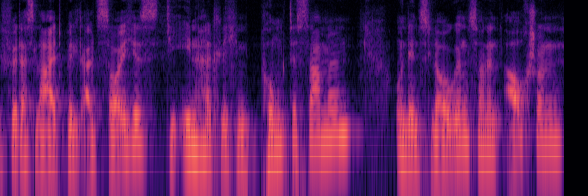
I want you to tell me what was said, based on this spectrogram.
für das Leitbild als solches die inhaltlichen Punkte sammeln und den Slogan, sondern auch schon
